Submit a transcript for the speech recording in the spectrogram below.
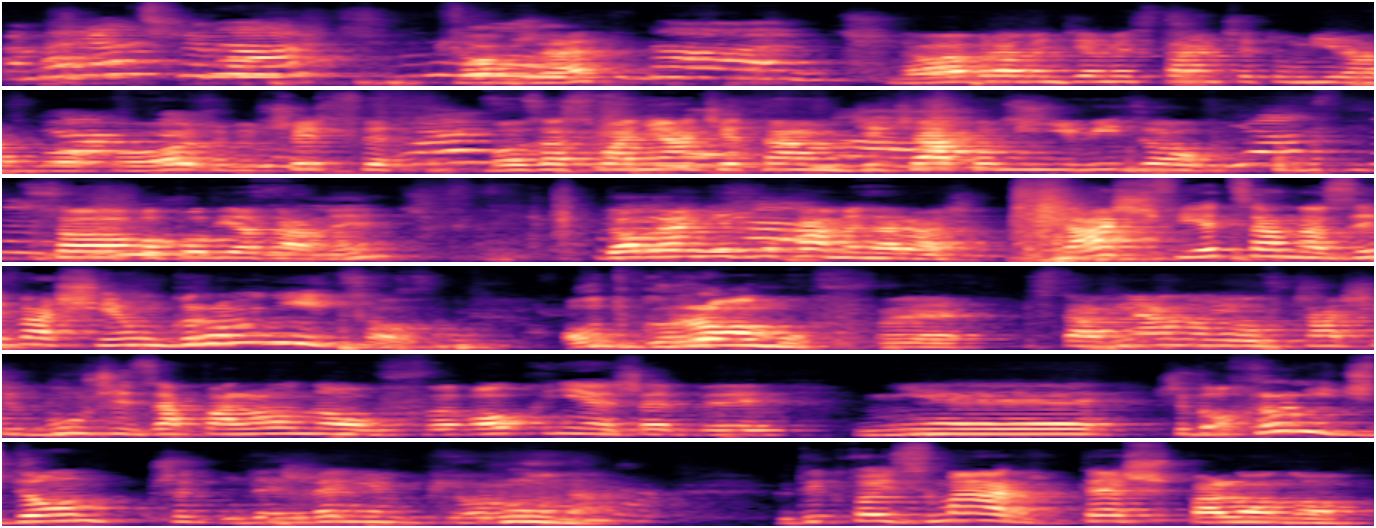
A mogę trzymać? Dobrze. No. Dobra, będziemy stańcie tu Mira z boku, żeby wszyscy, bo zasłaniacie tam dzieciakom i nie widzą, co opowiadamy. Dobra, nie dmuchamy na razie. Ta świeca nazywa się gromnicą. Od gromów. E, Stawiano ją w czasie burzy zapaloną w oknie, żeby nie, żeby ochronić dom przed uderzeniem pioruna. Gdy ktoś zmarł, też palono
